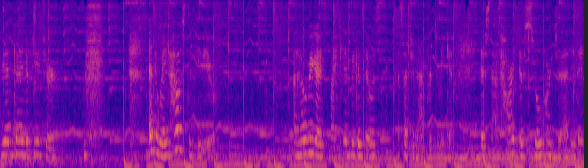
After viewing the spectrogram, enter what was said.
Bianca in the future. anyway, how's the video? I hope you guys like it because it was such an effort to make it. It's that hard. It's so hard to edit it.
